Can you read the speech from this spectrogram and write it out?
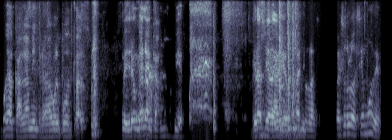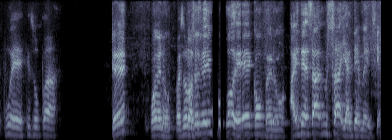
Voy a cagar mientras hago el podcast. Me dieron ganas de cagar, viejo. Gracias a Dios. Eso lo, eso lo hacemos después, que sopa. ¿Qué? Bueno, Pues eso no lo- sé si hay un poco de eco, pero hay de salsa y hay demencia.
